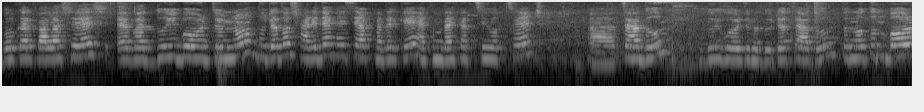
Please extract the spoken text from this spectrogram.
বোরকার পালা শেষ। এবার দুই বউর জন্য দুটা তো শাড়ি দেখাইছি আপনাদেরকে। এখন দেখাচ্ছি হচ্ছে চাদর। দুই বউয়ের জন্য দুইটা চাদর। তো নতুন বউর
